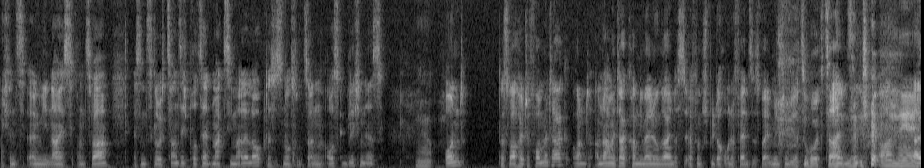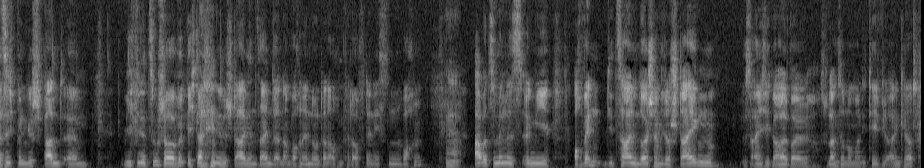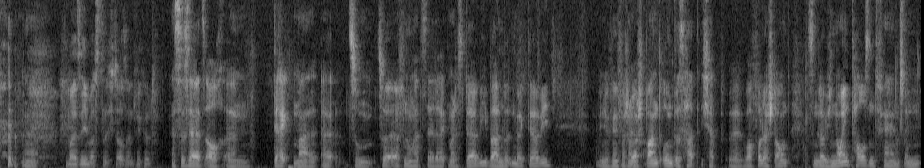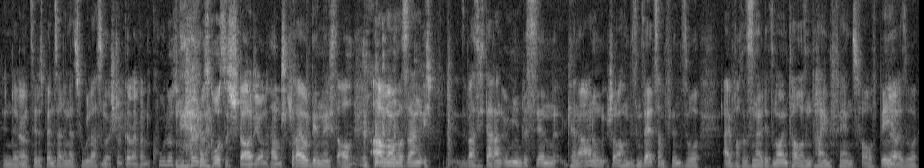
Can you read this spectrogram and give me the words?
ich finde es irgendwie nice. Und zwar, es sind, glaube ich, 20% maximal erlaubt, dass es noch sozusagen ausgeglichen ist. Ja. Und das war heute Vormittag und am Nachmittag kam die Meldung rein, dass das Eröffnungsspiel auch ohne Fans ist, weil in München wieder zu hohe Zahlen sind. Oh nee. Also ich bin gespannt, ähm, wie viele Zuschauer wirklich dann in den Stadien sein werden am Wochenende und dann auch im Verlauf der nächsten Wochen. ja. Aber zumindest irgendwie, auch wenn die Zahlen in Deutschland wieder steigen, ist eigentlich egal, weil so langsam Normalität wieder einkehrt. Ja. Mal sehen, was sich da so entwickelt. Es ist ja jetzt auch ähm, direkt mal äh, zum, zur Eröffnung hat es ja direkt mal das Derby, Baden-Württemberg-Derby. Bin ich auf jeden Fall schon Ja. gespannt und es hat, ich hab, äh, war voll erstaunt, es sind glaube ich 9000 Fans in, in der Ja. Mercedes-Benz Arena zugelassen. Weil Stuttgart einfach ein cooles und schönes großes Stadion hat. Freiburg demnächst auch. Aber man muss sagen, ich, was ich daran irgendwie ein bisschen, keine Ahnung, schon auch ein bisschen seltsam finde, so einfach, es sind halt jetzt 9000 Heimfans VfB, Ja. also.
